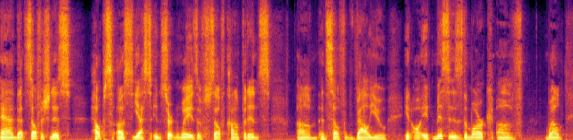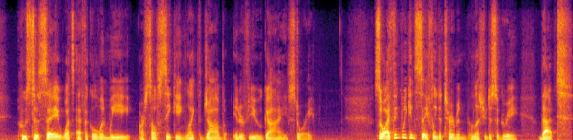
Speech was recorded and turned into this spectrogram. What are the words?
and that selfishness helps us, yes, in certain ways of self confidence um, and self value. It it misses the mark of well, who's to say what's ethical when we are self seeking, like the job interview guy story. So I think we can safely determine, unless you disagree, that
